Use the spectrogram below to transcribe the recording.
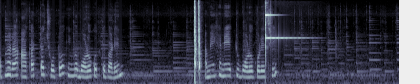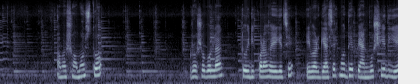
আপনারা আকারটা ছোট কিংবা বড় করতে পারেন। আমি এখানে একটু বড় করেছি। আমার সমস্ত রসগোল্লা তৈরি করা হয়ে গেছে। এবার গ্যাসের মধ্যে প্যান বসিয়ে দিয়ে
